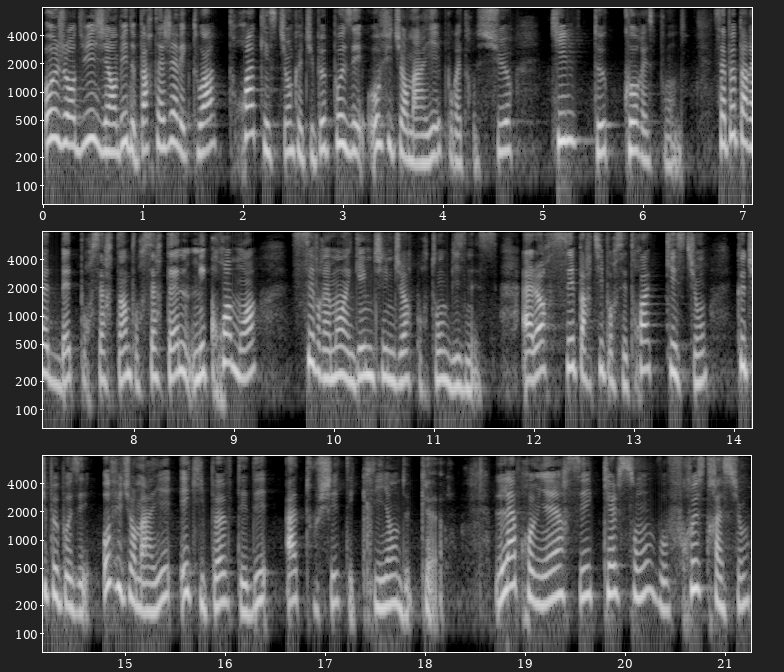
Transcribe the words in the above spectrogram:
Aujourd'hui, j'ai envie de partager avec toi trois questions que tu peux poser aux futurs mariés pour être sûr qu'ils te correspondent. Ça peut paraître bête pour certains, pour certaines, mais crois-moi, c'est vraiment un game changer pour ton business. Alors c'est parti pour ces trois questions que tu peux poser aux futurs mariés et qui peuvent t'aider à toucher tes clients de cœur. La première, c'est quelles sont vos frustrations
